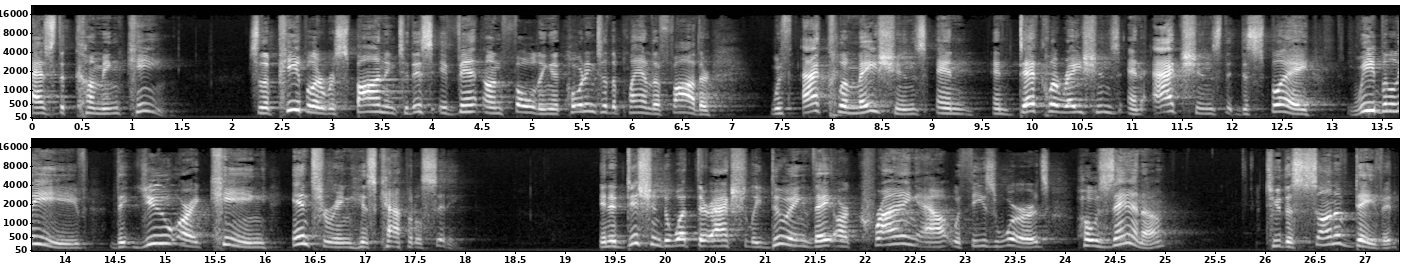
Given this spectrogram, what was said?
as the coming king. So, the people are responding to this event unfolding according to the plan of the Father with acclamations and, and declarations and actions that display, We believe that you are a king entering his capital city. In addition to what they're actually doing, they are crying out with these words Hosanna to the Son of David,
